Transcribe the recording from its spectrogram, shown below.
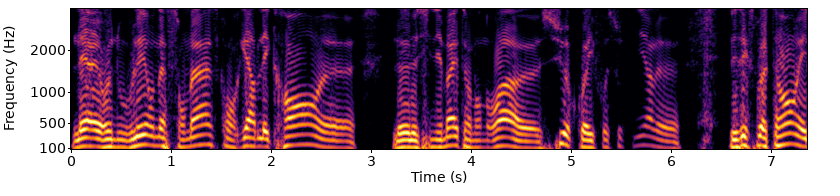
L'air est renouvelé, on a son masque, on regarde l'écran. le, cinéma est un endroit sûr, quoi. Il faut soutenir le, les exploitants et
